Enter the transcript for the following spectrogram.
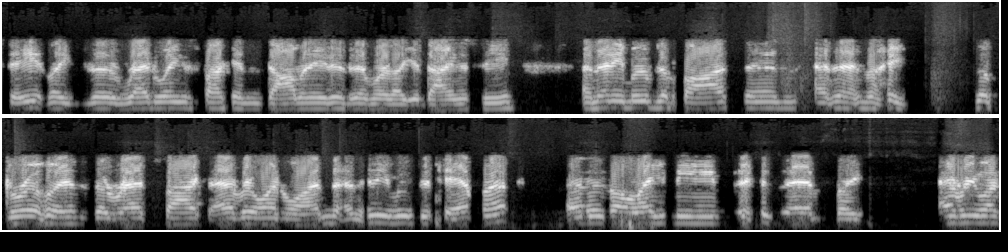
State, like the Red Wings fucking dominated and were like a dynasty, and then he moved to Boston, and then like the Bruins, the Red Sox, everyone won, and then he moved to Tampa, and then the Lightning, and, like everyone,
